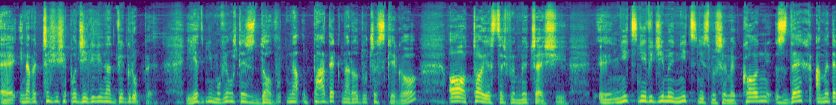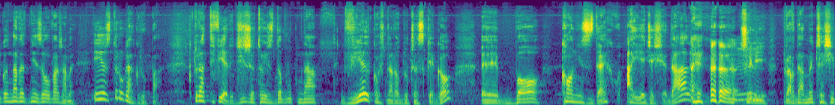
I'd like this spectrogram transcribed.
E, I nawet Czesi się podzielili na dwie grupy. Jedni mówią, że to jest dowód na upadek narodu czeskiego. O, to jesteśmy my Czesi. Y, nic nie widzimy, nic nie słyszymy. Koń zdech, a my tego nawet nie zauważamy. I jest druga grupa, która twierdzi, że to jest dowód na wielkość narodu czeskiego, y, bo koń zdechł, a jedzie się dalej. Czyli, prawda, my Czesi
